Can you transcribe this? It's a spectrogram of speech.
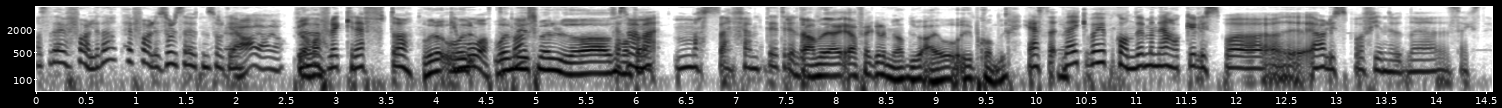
Altså det er jo farlig, da. Det er farlig å sole seg uten solkrem. Ja, ja, ja. Føflekk, kreft og Hvor, ikke hvor, måte hvor mye smører du da, Jeg smører meg masse. 50 i trynet. Ja, men jeg, jeg, glemmer at du er jo hypokonder. Jeg, er ikke bare hypokonder, men jeg har ikke lyst på Jeg har lyst på fin hud når jeg er 60.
